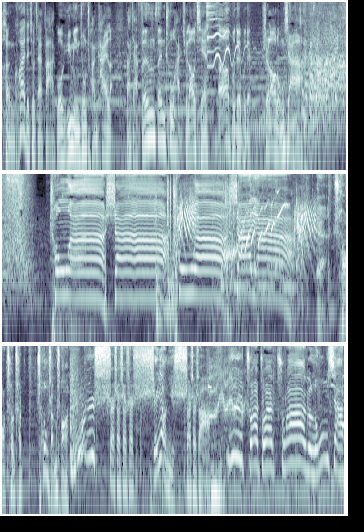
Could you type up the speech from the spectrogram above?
很快的就在法国渔民中传开了，大家纷纷出海去捞钱。啊，不对不对，是捞龙虾啊！冲啊，杀！冲啊，杀呀！冲冲冲冲什么冲啊？杀杀杀杀！谁要你杀杀杀？呃，抓抓抓个龙虾啊？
